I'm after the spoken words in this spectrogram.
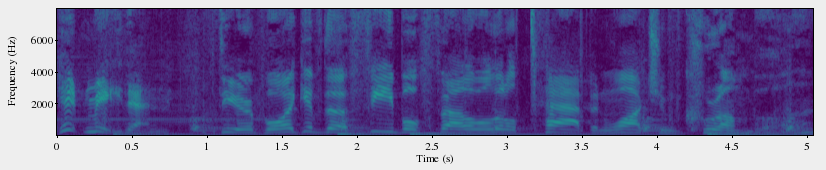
Hit me then. Dear boy, give the feeble fellow a little tap and watch him crumble.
